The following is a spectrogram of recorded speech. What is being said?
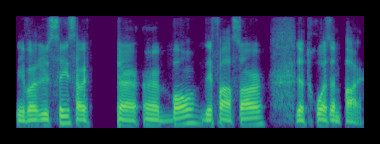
Il va réussir, ça va être un, bon défenseur de troisième paire.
